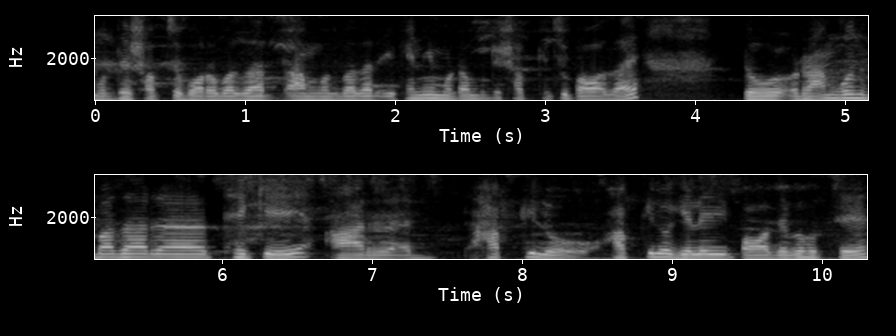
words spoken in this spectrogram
মধ্যে সবচেয়ে বড় বাজার, রামগঞ্জ বাজার। এখানেই মোটামুটি সব কিছু পাওয়া যায়। তো রামগঞ্জ বাজার থেকে আর হাফ কিলো হাফ কিলো গেলেই পাওয়া যাবে হচ্ছে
